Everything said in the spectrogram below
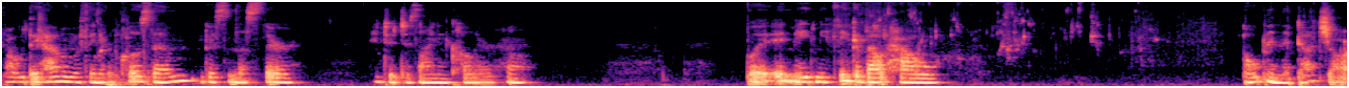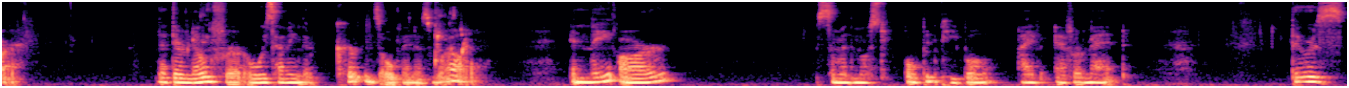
Why would they have them if they never close them? I guess unless they're into design and color, huh? But it made me think about how open the Dutch are. That they're known for always having their curtains open as well. And they are some of the most open people I've ever met. There was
